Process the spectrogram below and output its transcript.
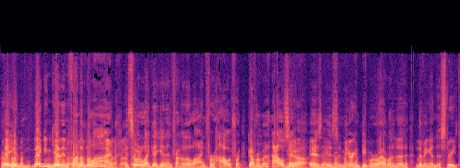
They can they can get in front of the line it's sort of like they get in front of the line for how for government housing yeah. as, as American people are out on the, living in the streets.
